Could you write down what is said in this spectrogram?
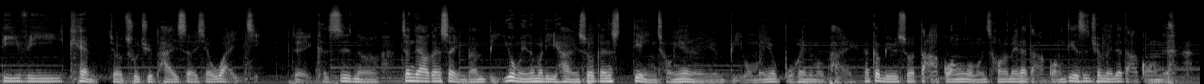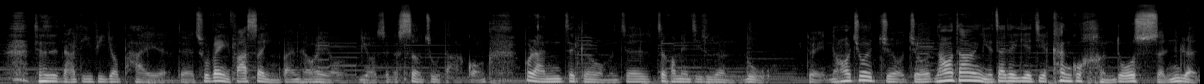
DV Cam 就出去拍摄一些外景。对，可是呢，真的要跟摄影班比，又没那么厉害。你说跟电影从业人员比，我们又不会那么拍。那更比如说打光，我们从来没在打光，电视圈没在打光的，就是拿 DV 就拍了。对，除非你发摄影班才会有有这个摄助打光，不然这个我们这这方面技术就很弱。对，然后就会久久，然后当然也在这个业界看过很多神人。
